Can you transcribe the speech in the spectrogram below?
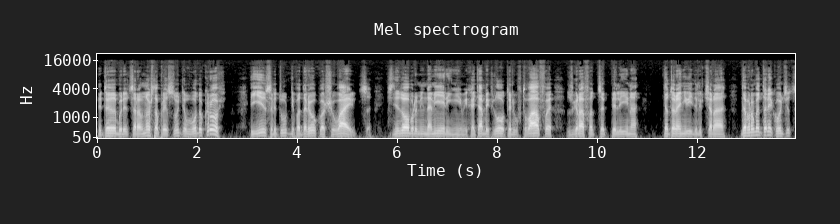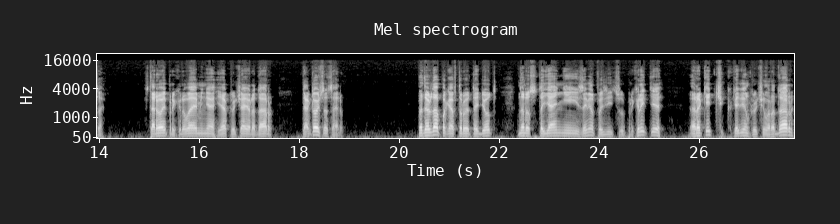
это будет все равно, что плеснуть в воду кровь. И если тут неподалеку ошиваются с недобрыми намерениями хотя бы пилоты Люфтваффе с графа Цеппелина, которые они видели вчера, добром это не кончится. Второй, прикрывая меня, я включаю радар. Так точно, сэр. Подождав, пока второй отойдет на расстоянии и займет позицию прикрытия, ракетчик один включил радар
